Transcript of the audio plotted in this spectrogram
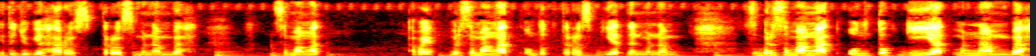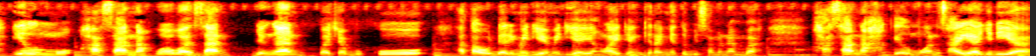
Itu juga harus terus menambah semangat apa ya bersemangat untuk terus giat dan menam bersemangat untuk giat menambah ilmu hasanah wawasan dengan baca buku atau dari media-media yang lain yang kiranya tuh bisa menambah hasanah keilmuan saya. Jadi ya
